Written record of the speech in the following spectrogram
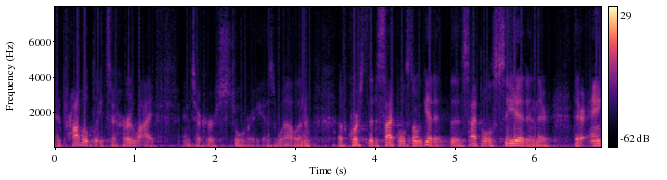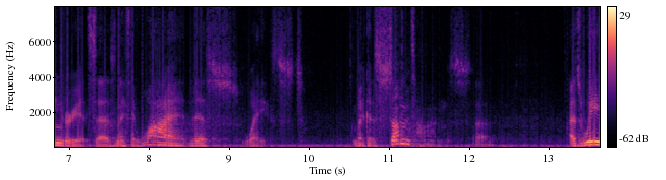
and probably to her life and to her story as well. And of course, the disciples don't get it. The disciples see it and they're, they're angry, it says, and they say, Why this waste? Because sometimes, uh, as we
